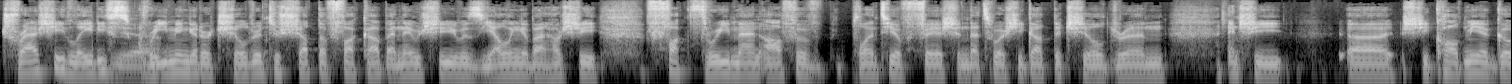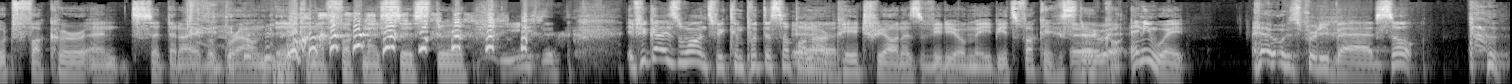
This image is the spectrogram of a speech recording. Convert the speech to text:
trashy lady screaming at her children to shut the fuck up, and then she was yelling about how she fucked three men off of plenty of fish, and that's where she got the children. And she. Uh, she called me a goat fucker and said that I have a brown dick and I fuck my sister. Jesus. If you guys want, we can put this up on our Patreon as a video, maybe. It's fucking hysterical. anyway, It was pretty bad. so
